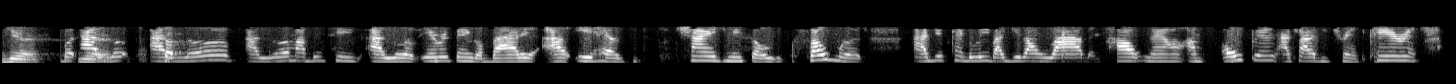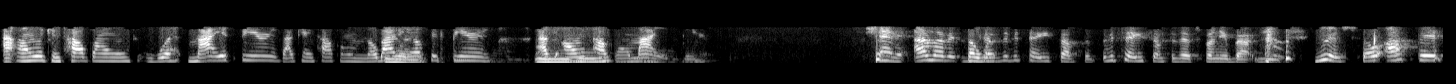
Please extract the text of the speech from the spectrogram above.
Yes. But I yes. love, I love, I love my boutique. I love everything about it. I, it has changed me so so much. I just can't believe I get on live and talk now. I'm open. I try to be transparent. I only can talk on what my experience. I can't talk on nobody Right. else's experience. I can only Mhm. talk on my experience. Shannon, I love it because let me tell you something. Let me tell you something that's funny about you. You're so authentic.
